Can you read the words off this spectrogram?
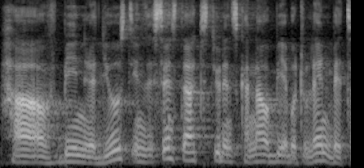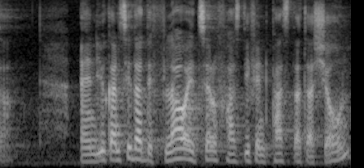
have been reduced in the sense that students can now be able to learn better. And you can see that the flower itself has different parts that are shown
